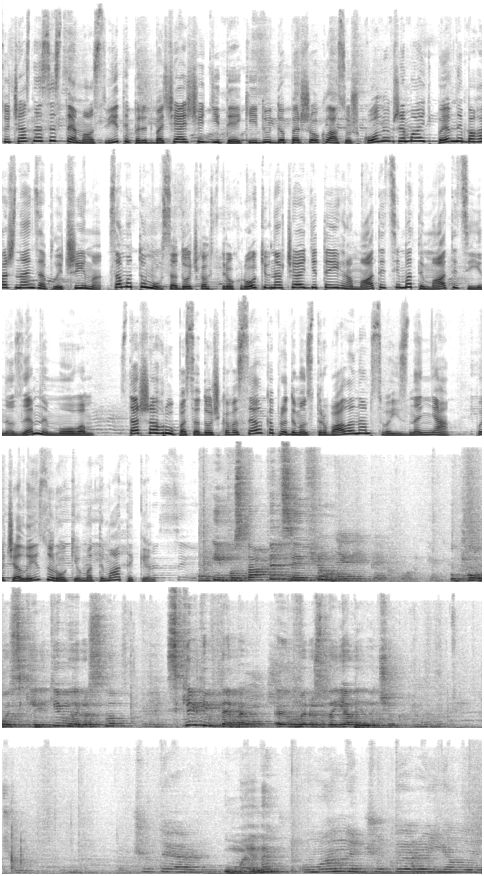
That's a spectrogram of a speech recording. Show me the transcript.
Сучасна система освіти передбачає, що діти, які йдуть до першого класу школи, вже мають певний багаж знань за плечима. Саме тому в садочках з трьох років навчають дітей граматиці, математиці і іноземним мовам. Старша група садочка Веселка продемонструвала нам свої знання. Почали з уроків математики. І поставте цифру. У кого скільки виросло? Скільки в тебе е, виросло ялиночок? Чотири. У мене. Мене чотири ялинки.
